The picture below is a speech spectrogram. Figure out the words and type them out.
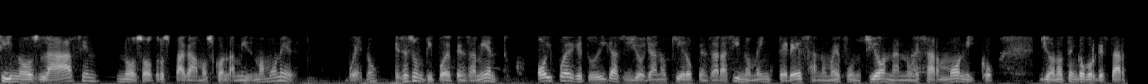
si nos la hacen, nosotros pagamos con la misma moneda. Bueno, ese es un tipo de pensamiento. Hoy puede que tú digas, yo ya no quiero pensar así, no me interesa, no me funciona, no es armónico, yo no tengo por qué estar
